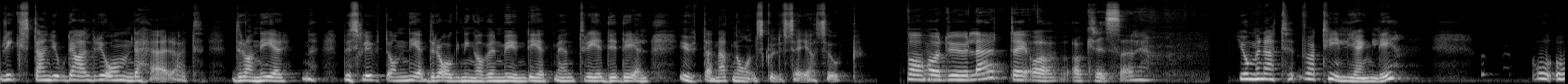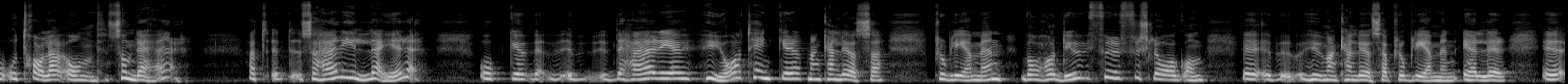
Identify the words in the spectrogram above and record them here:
riksdagen gjorde aldrig om det här att dra ner, besluta om neddragning av en myndighet med en tredjedel utan att någon skulle sägas upp. Vad har du lärt dig av, av kriser? Jo, men att vara tillgänglig och, och, och tala om som det är. Att så här illa är det. Och eh, det här är hur jag tänker att man kan lösa problemen. Vad har du för förslag om eh, hur man kan lösa problemen? Eller, eh,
